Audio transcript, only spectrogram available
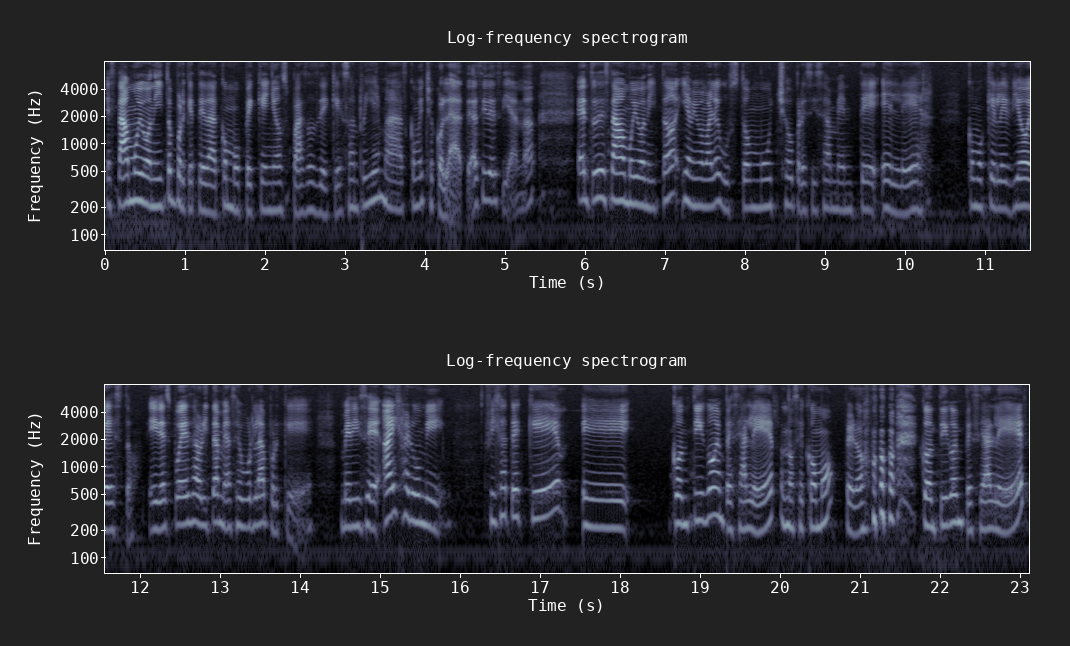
Está muy bonito porque te da como pequeños pasos de que sonríe más, come chocolate, así decía, ¿no? Entonces estaba muy bonito y a mi mamá le gustó mucho precisamente el leer, como que le dio esto. Y después ahorita me hace burla porque me dice, ay Harumi, fíjate que eh, contigo empecé a leer, no sé cómo, pero contigo empecé a leer.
